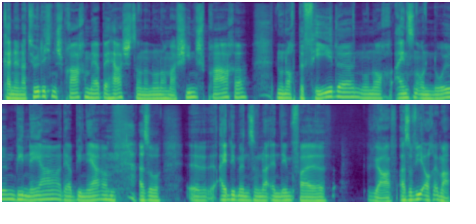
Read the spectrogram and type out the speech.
keine natürlichen Sprachen mehr beherrscht, sondern nur noch Maschinensprache, nur noch Befehle, nur noch Einsen und Nullen, binär, der binäre, also äh, eindimensional, in dem Fall ja, also wie auch immer.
